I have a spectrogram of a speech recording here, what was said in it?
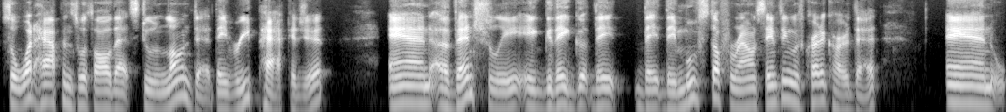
So what happens with all that student loan debt? They repackage it and eventually it, they they they they move stuff around same thing with credit card debt and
